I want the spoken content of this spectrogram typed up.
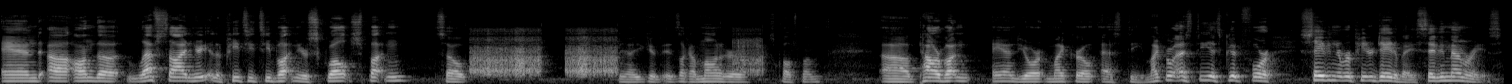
And uh, on the left side here, you have the PTT button, your squelch button. So you know, you could, it's like a monitor squelch button. Uh, power button and your micro SD. Micro SD is good for saving the repeater database, saving memories,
